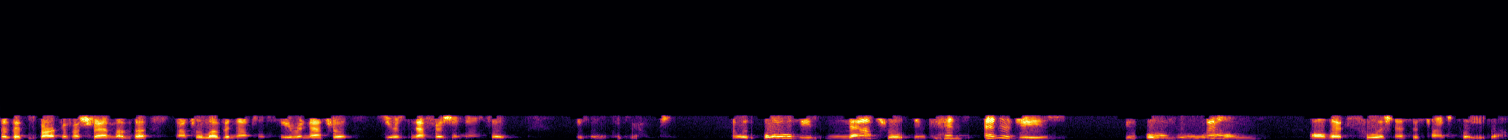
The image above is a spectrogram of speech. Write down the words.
of that spark of Hashem, of the natural love and natural fear and natural serious nefesh and natural, it all out. And with all these natural, intense energies, you overwhelm all that foolishness that's trying to pull you down.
